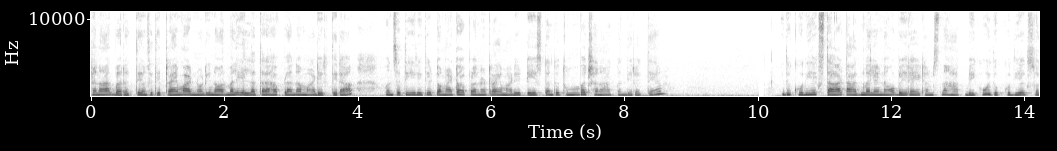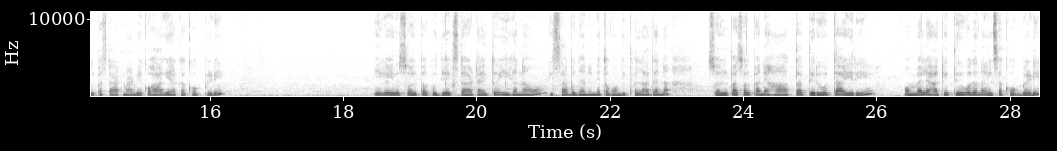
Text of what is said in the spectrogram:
ಚೆನ್ನಾಗಿ ಬರುತ್ತೆ. ಒಂದು ಸತಿ ಟ್ರೈ ಮಾಡಿ ನೋಡಿ. ನಾರ್ಮಲಿ ಎಲ್ಲ ಥರ ಹಪ್ಪಳನ ಮಾಡಿರ್ತೀರ? ಒಂದು ಸತಿ ಈ ರೀತಿ ಟೊಮ್ಯಾಟೊ ಹಪ್ಪಳನ ಟ್ರೈ ಮಾಡಿ. ಟೇಸ್ಟ್ ಅಂತೂ ತುಂಬ ಚೆನ್ನಾಗಿ ಬಂದಿರುತ್ತೆ. ಇದು ಕುದಿಯೋಕ್ಕೆ ಸ್ಟಾರ್ಟ್ ಆದಮೇಲೆ ನಾವು ಬೇರೆ ಐಟಮ್ಸ್ನ ಹಾಕಬೇಕು. ಇದು ಕುದಿಯೋಕ್ಕೆ ಸ್ವಲ್ಪ ಸ್ಟಾರ್ಟ್ ಮಾಡಬೇಕು. ಹಾಗೆ ಹಾಕಕ್ಕೆ ಹೋಗ್ಬೇಡಿ. ಈಗ ಇದು ಸ್ವಲ್ಪ ಕುದಿಯೋಕ್ಕೆ ಸ್ಟಾರ್ಟ್ ಆಯಿತು. ಈಗ ನಾವು ಈ ಸಾಬುದಾನಿನೇ ತೊಗೊಂಡಿದ್ವಲ್ಲ, ಅದನ್ನು ಸ್ವಲ್ಪ ಸ್ವಲ್ಪನೇ ಹಾಕ್ತಾ ತಿರುಗುತ್ತಾ ಇರಿ. ಒಮ್ಮೆಲೆ ಹಾಕಿ ತಿರುವುದನ್ನು ನಿಲ್ಸಕ್ಕೆ ಹೋಗಬೇಡಿ.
